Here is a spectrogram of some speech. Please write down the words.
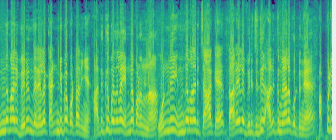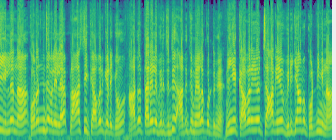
இந்த மாதிரி வெறும் தரையில கண்டிப்பா கொட்டாதீங்க. அதுக்கு பதிலாக என்ன பண்ணணும்னா ஒண்ணு இந்த மாதிரி சாக்க தரையில விரிச்சிட்டு அதுக்கு மேல கொட்டுங்க. அப்படி இல்லைன்னா குறைஞ்ச விலையில பிளாஸ்டிக் கவர் கிடைக்கும். அதை தரையில விரிச்சிட்டு அதுக்கு மேல கொட்டுங்க. நீங்க கவரையோ சாக்கையோ விரிக்காம கொட்டினீங்கன்னா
